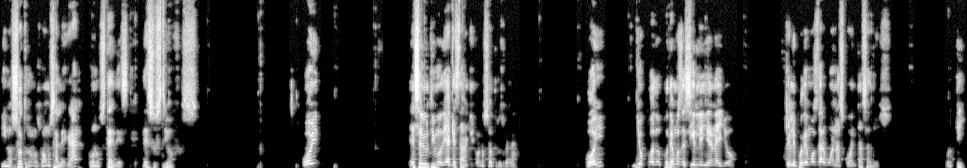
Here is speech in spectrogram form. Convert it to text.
Y nosotros nos vamos a alegrar con ustedes de sus triunfos. Hoy es el último día que están aquí con nosotros, ¿verdad? Hoy yo puedo, podemos decir Liliana y yo que le podemos dar buenas cuentas a Dios por ti,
